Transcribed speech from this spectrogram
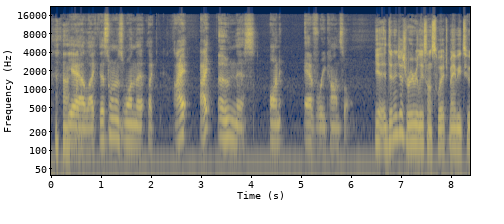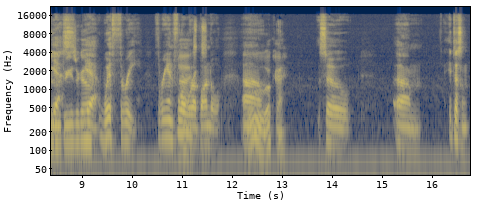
yeah. Like this one is one that like I I own this on every console. Yeah, it didn't just re-release on Switch maybe two, Yes. three years ago. Yeah, with three, three and four were a bundle. Um, Ooh, okay. So, um, it doesn't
